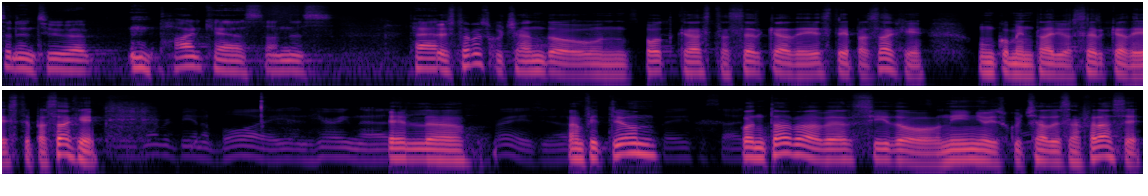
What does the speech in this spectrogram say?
Listening to a podcast on this. Estaba escuchando un podcast acerca de este pasaje, un comentario acerca de este pasaje. El uh, anfitrión contaba haber sido niño y escuchado esa frase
